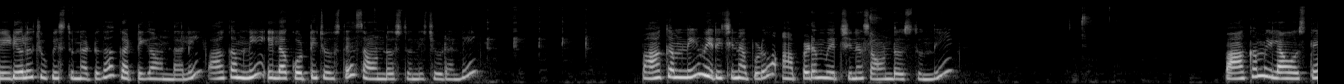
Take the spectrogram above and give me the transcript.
వీడియోలో చూపిస్తున్నట్టుగా గట్టిగా ఉండాలి. పాకంని ఇలా కొట్టి చూస్తే సౌండ్ వస్తుంది. చూడండి. పాకంని విరిచినప్పుడు అప్పడం విరిచిన సౌండ్ వస్తుంది. పాకం ఇలా వస్తే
